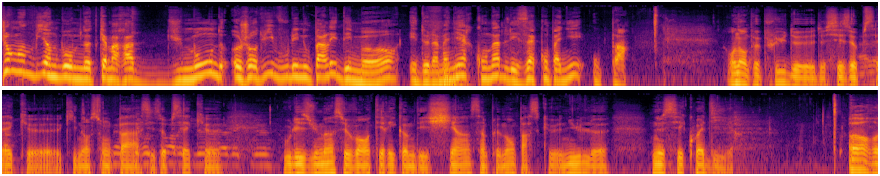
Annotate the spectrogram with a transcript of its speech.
Jean Birnbaum, notre camarade du Monde, aujourd'hui voulait nous parler des morts et de la manière qu'on a de les accompagner ou pas. On n'en peut plus de, ces obsèques euh, qui n'en sont pas, ces obsèques euh, où les humains se voient enterrés comme des chiens simplement parce que nul euh, ne sait quoi dire. Or,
